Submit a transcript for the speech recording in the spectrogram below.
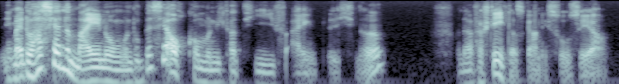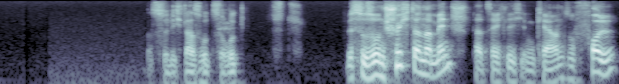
ich meine, du hast ja eine Meinung und du bist ja auch kommunikativ eigentlich, ne? Und da verstehe ich das gar nicht so sehr, dass du dich da so zurückziehst. Bist du so ein schüchterner Mensch tatsächlich im Kern, so voll?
